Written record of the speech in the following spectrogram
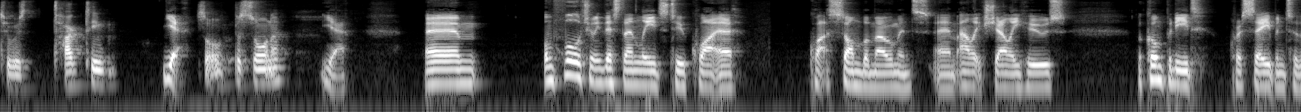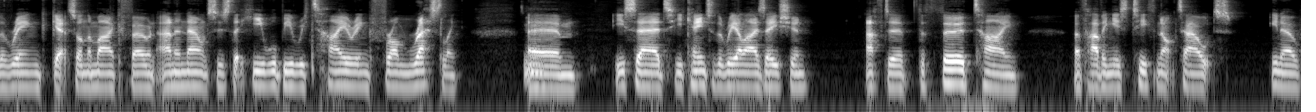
to his tag team Yeah, sort of persona. yeah. Um, unfortunately, this then leads to quite a quite a somber moment. Um, Alex Shelley, who's accompanied Chris Sabin to the ring, gets on the microphone and announces that he will be retiring from wrestling. Um, he said he came to the realization after the third time of having his teeth knocked out. You know,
